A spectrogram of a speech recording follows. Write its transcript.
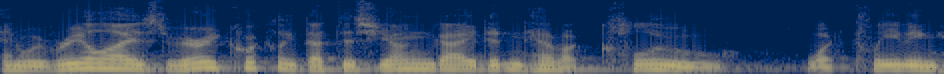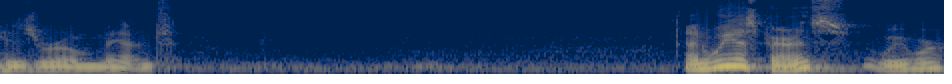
And we realized very quickly that this young guy didn't have a clue what cleaning his room meant. And we, as parents, we were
